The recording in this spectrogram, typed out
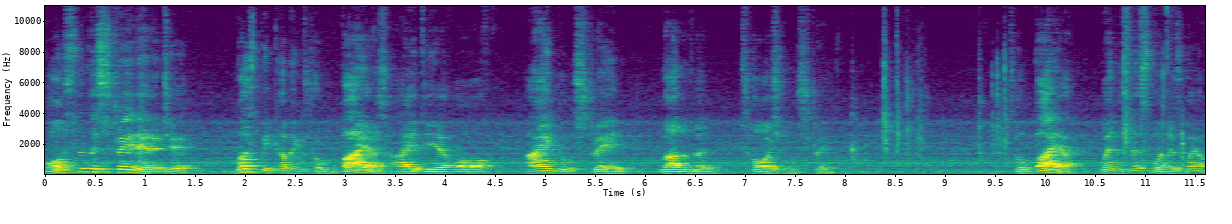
most of the strain energy must be coming from Baeyer's idea of angle strain rather than torsional strain. So Baeyer wins this one as well.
